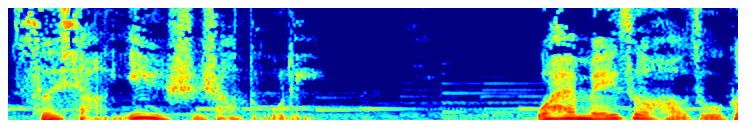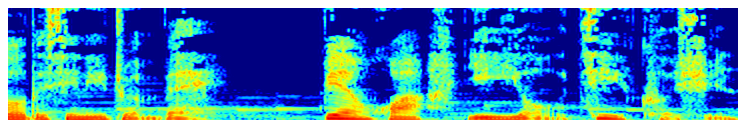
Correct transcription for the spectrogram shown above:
思想意识上独立。我还没做好足够的心理准备，变化已有迹可循。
